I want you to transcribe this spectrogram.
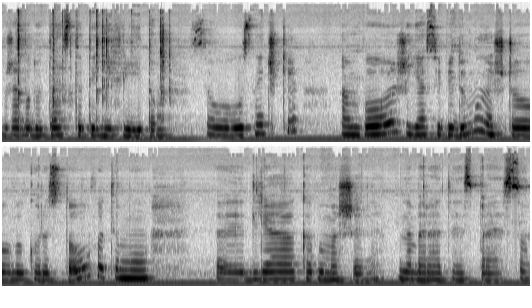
Вже буду тестити їх літом. Соуснички. Або ж я собі думаю, що використовуватиму е, для кавомашини. Набирати еспресо.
